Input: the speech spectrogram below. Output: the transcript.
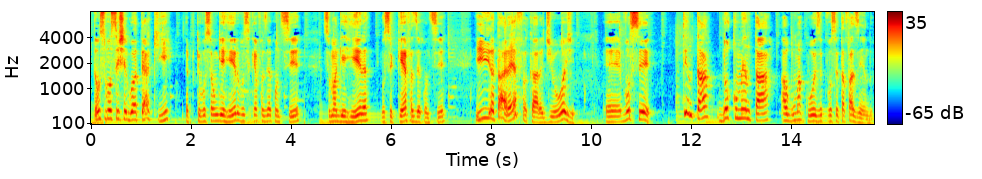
Então se você chegou até aqui, é porque você é um guerreiro, você quer fazer acontecer. Você é uma guerreira, você quer fazer acontecer. E a tarefa, cara, de hoje é você tentar documentar alguma coisa que você está fazendo.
